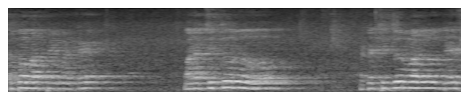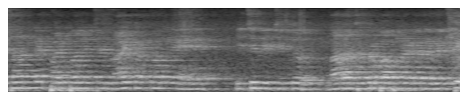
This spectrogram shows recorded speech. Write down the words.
శుభవార్త ఏమంటే మన చిత్తూరు అంటే చిత్తూరు వాళ్ళు దేశాన్ని పరిపాలించే నాయకత్వాన్ని ఇచ్చింది చిత్తూరు. నారా చంద్రబాబు నాయుడు అనే వ్యక్తి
